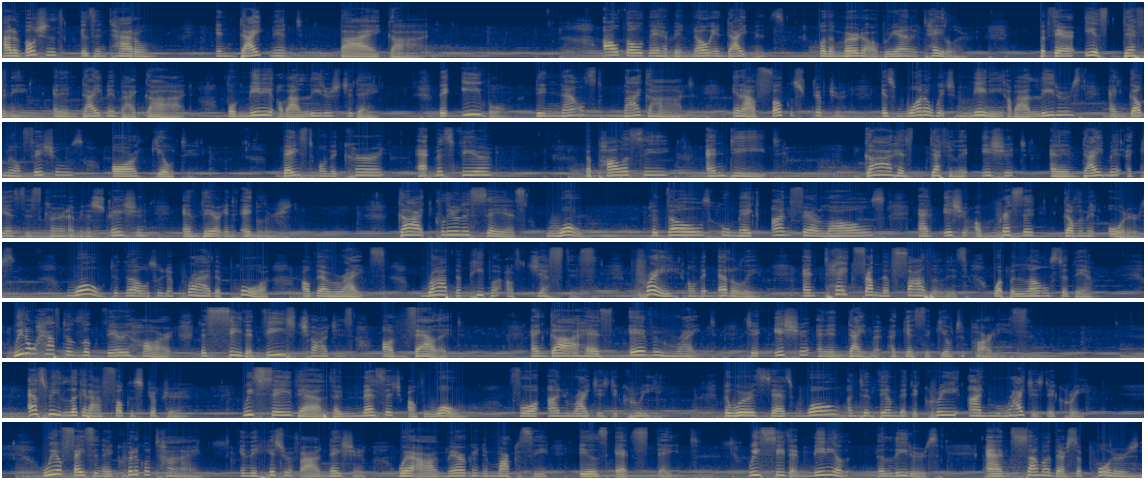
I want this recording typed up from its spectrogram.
Our devotion is entitled Indictment by God. Although there have been no indictments for the murder of Breonna Taylor, but there is definitely an indictment by God for many of our leaders today. The evil denounced by God in our focus scripture is one of which many of our leaders and government officials are guilty. Based on the current atmosphere, the policy, and deed, God has definitely issued an indictment against this current administration and their enablers. God clearly says, Woe to those who make unfair laws and issue oppressive government orders. Woe to those who deprive the poor of their rights, rob the people of justice, prey on the elderly, and take from the fatherless what belongs to them. We don't have to look very hard to see that these charges are valid, and God has every right to issue an indictment against the guilty parties. As we look at our focus scripture, we see there the message of woe for unrighteous decree. The word says, Woe unto them that decree unrighteous decree. We're facing a critical time in the history of our nation where our American democracy is at stake. We see that many of the leaders and some of their supporters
